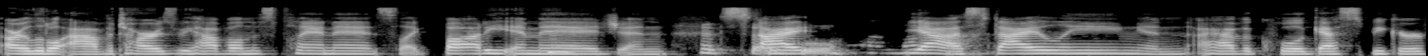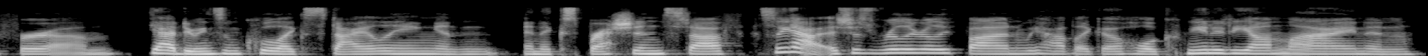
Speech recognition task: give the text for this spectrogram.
our little avatars we have on this planet. It's like body image and that's so sty- cool. Yeah, styling. And I have a cool guest speaker for um yeah, doing some cool like styling and and expression stuff. So yeah, it's just really, really fun. We have like a whole community online and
